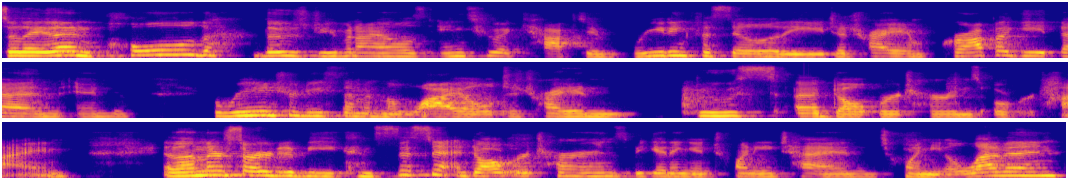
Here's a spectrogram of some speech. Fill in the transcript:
So they then pulled those juveniles into a captive breeding facility to try and propagate them and reintroduce them in the wild to try and boost adult returns over time. And then there started to be consistent adult returns beginning in 2010, 2011,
